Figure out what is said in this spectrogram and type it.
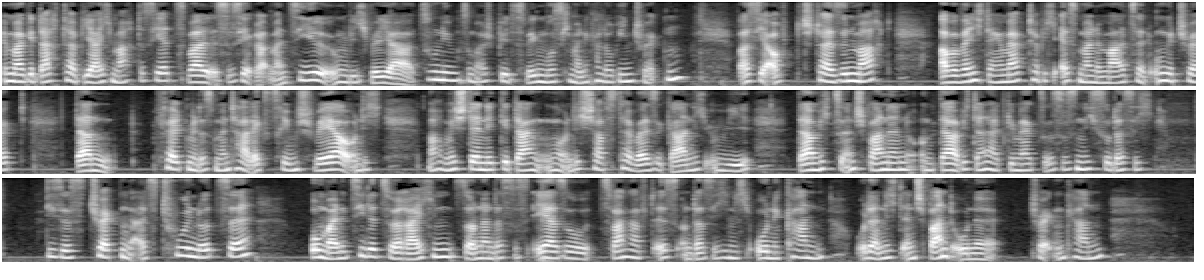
immer gedacht habe, ja, ich mache das jetzt, weil es ist ja gerade mein Ziel. Irgendwie, ich will ja zunehmen zum Beispiel, deswegen muss ich meine Kalorien tracken, was ja auch total Sinn macht. Aber wenn ich dann gemerkt habe, ich esse mal eine Mahlzeit ungetrackt, dann fällt mir das mental extrem schwer und ich mache mir ständig Gedanken und ich schaffe es teilweise gar nicht irgendwie da mich zu entspannen. Und da habe ich dann halt gemerkt, so ist es nicht so, dass ich dieses Tracken als Tool nutze, um meine Ziele zu erreichen, sondern dass es eher so zwanghaft ist und dass ich nicht ohne kann oder nicht entspannt ohne tracken kann.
